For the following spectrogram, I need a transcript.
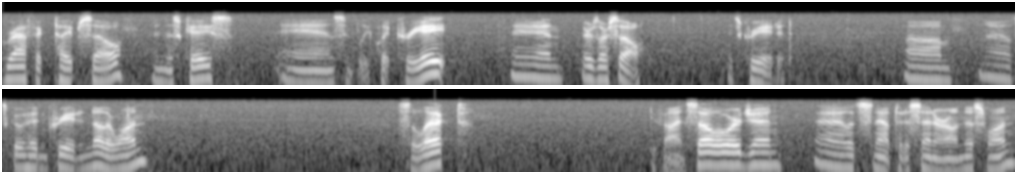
graphic type cell in this case and simply click create and there's our cell. It's created. Um, let's go ahead and create another one. Select. Define cell origin. And let's snap to the center on this one.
